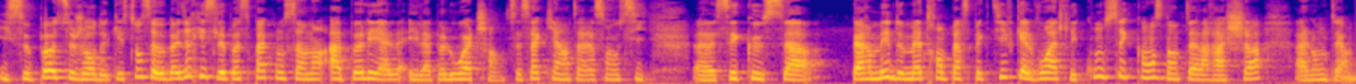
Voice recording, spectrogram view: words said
il se pose ce genre de questions. Ça veut pas dire qu'il se les pose pas concernant Apple et, l'Apple Watch. Hein. C'est ça qui est intéressant aussi. Euh, c'est que ça permet de mettre en perspective quelles vont être les conséquences d'un tel rachat à long terme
